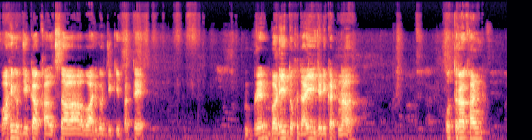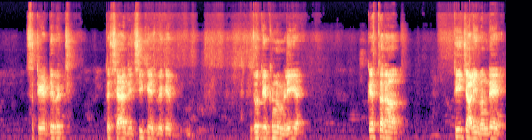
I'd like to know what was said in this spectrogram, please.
ਵਾਹਿਗੁਰੂ ਜੀ ਕਾ ਖਾਲਸਾ, ਵਾਹਿਗੁਰੂ ਜੀ ਕੀ ਫਤਿਹ। ਬੜੇ- ਬੜੀ ਦੁਖਦਾਈ ਜਿਹੜੀ ਘਟਨਾ ਉੱਤਰਾਖੰਡ ਸਟੇਟ ਦੇ ਵਿੱਚ ਤੇ ਸ਼ਾਇਦ ਰਿਸ਼ੀਕੇਸ਼ ਵਿਖੇ ਜੋ ਦੇਖਣ ਨੂੰ ਮਿਲੀ ਹੈ। ਕਿਸ ਤਰ੍ਹਾਂ 30 40 ਬੰਦੇ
